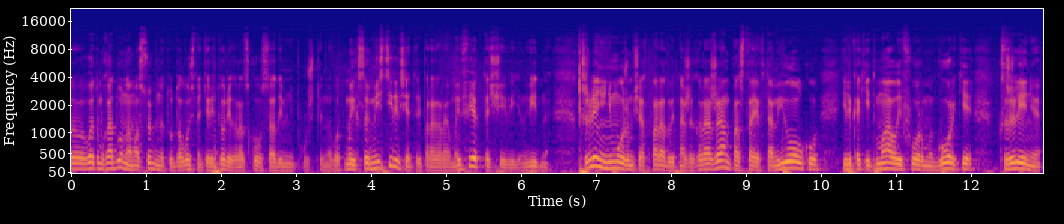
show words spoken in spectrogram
э, в этом году нам особенно это удалось на территории городского сада имени Пушкина. Вот мы их совместили, все три программы, эффект очевиден, видно. К сожалению, не можем сейчас порадовать наших горожан, поставив там елку или какие-то малые формы, горки. К сожалению,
